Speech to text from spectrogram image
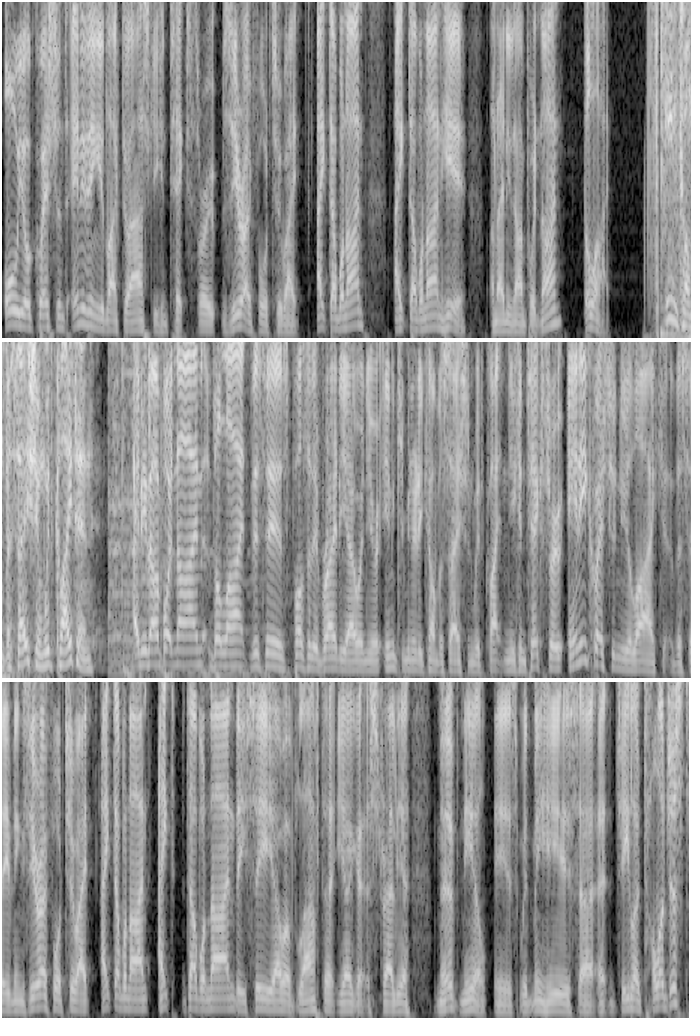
all your questions, anything you'd like to ask, you can text through 0428 899 899 here on 89.9 The Light. In conversation with Clayton. 89.9 The Light. This is Positive Radio, and you're in community conversation with Clayton. You can text through any question you like this evening 0428 899 899. The CEO of Laughter Yoga Australia, Merv Neal, is with me. He is uh, a gelotologist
